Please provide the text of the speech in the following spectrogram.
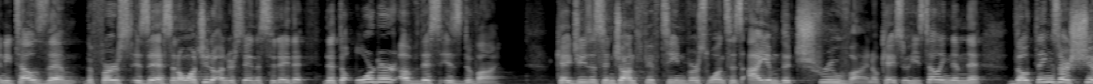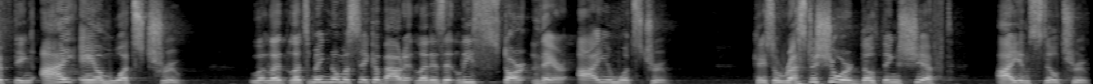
And he tells them the first is this, and I want you to understand this today that, that the order of this is divine. Okay, Jesus in John 15, verse 1 says, I am the true vine. Okay, so he's telling them that though things are shifting, I am what's true. Let, let, let's make no mistake about it. Let us at least start there. I am what's true. Okay, so rest assured, though things shift, I am still true.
